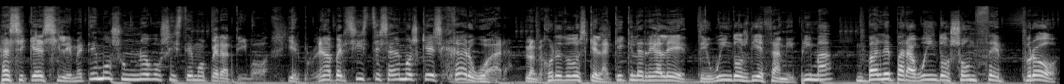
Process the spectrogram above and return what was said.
Así que si le metemos un nuevo sistema operativo y el problema persiste, sabemos que es hardware. Lo mejor de todo es que la key que le regalé de Windows 10 a mi prima vale para Windows 11 Pro.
